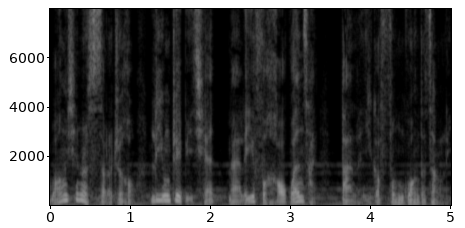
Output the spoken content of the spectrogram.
王先生死了之后，利用这笔钱买了一副好棺材，办了一个风光的葬礼。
